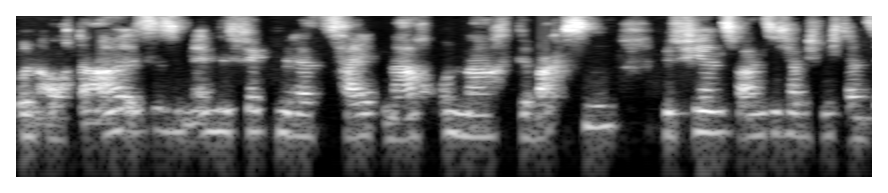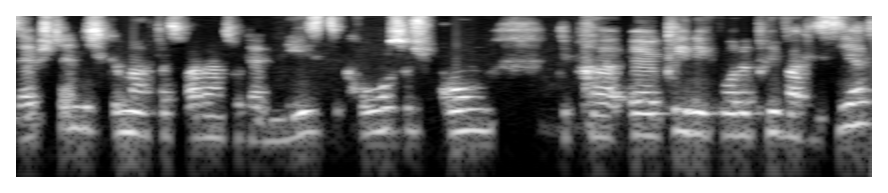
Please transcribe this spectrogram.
Und auch da ist es im Endeffekt mit der Zeit nach und nach gewachsen. Mit 24 habe ich mich dann selbstständig gemacht. Das war dann so der nächste große Sprung. Die pra äh, Klinik wurde privatisiert.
